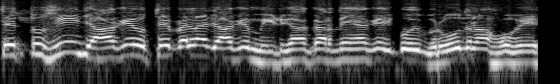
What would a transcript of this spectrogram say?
ਤੇ ਤੁਸੀਂ ਜਾ ਕੇ ਉੱਥੇ ਪਹਿਲਾਂ ਜਾ ਕੇ ਮੀਟਿੰਗਾਂ ਕਰਦੇ ਆ ਕਿ ਕੋਈ ਵਿਰੋਧ ਨਾ ਹੋਵੇ।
